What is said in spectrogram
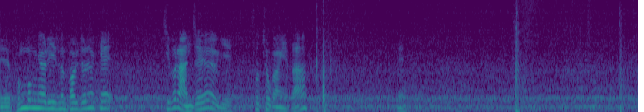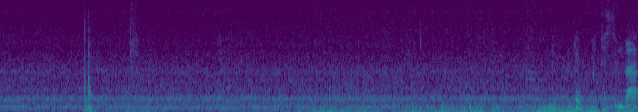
예, 분봉열이 있는 벌들은 이렇게 집을 안 져요 여기 소초강에다. 네. 이렇게 붙었습니다.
